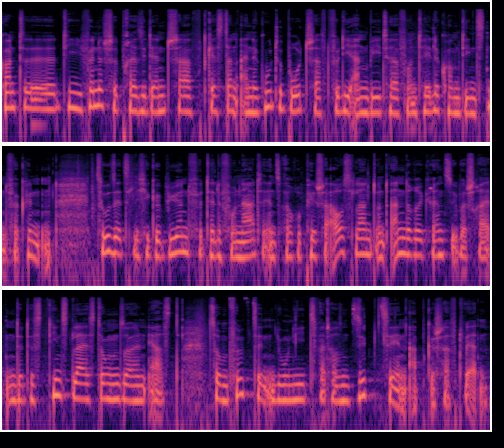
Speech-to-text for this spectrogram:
konnte die finnische Präsidentschaft gestern eine gute Botschaft für die Anbieter von Telekom-Diensten verkünden. Zusätzliche Gebühren für Telefonate ins europäische Ausland und andere grenzüberschreitende Dienstleistungen sollen erst zum 15. Juni 2017 abgeschafft werden.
